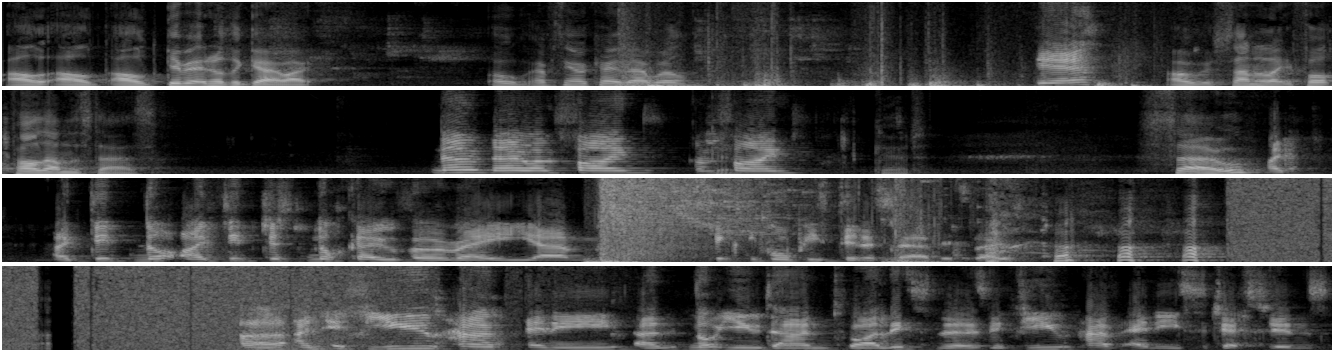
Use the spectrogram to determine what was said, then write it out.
I'll I'll I'll give it another go. I... Oh, everything okay there, Will? Yeah. Oh, it sounded like you fell, fell down the stairs. No, no, I'm fine. I'm fine. Good. So I, I did not. I did just knock over a um, 64 piece dinner service, though. uh, and if you have any, uh, not you, Dan, to our listeners, if you have any suggestions,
